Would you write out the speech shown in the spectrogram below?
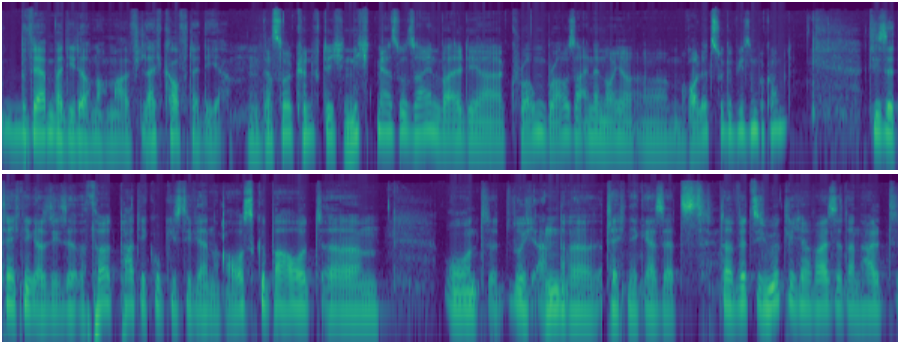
Bewerben wir die doch nochmal. Vielleicht kauft er die ja. Das soll künftig nicht mehr so sein, weil der Chrome-Browser eine neue ähm, Rolle zugewiesen bekommt? Diese Technik, also diese Third-Party-Cookies, die werden rausgebaut. Ähm, und durch andere Technik ersetzt. Da wird sich möglicherweise dann halt,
